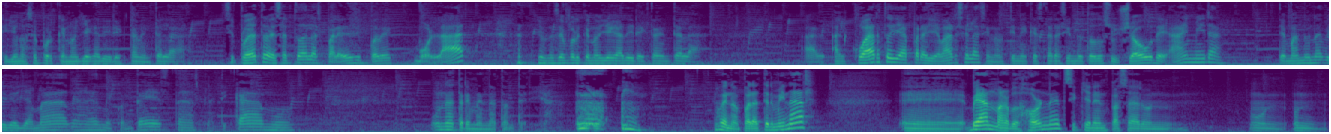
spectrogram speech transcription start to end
que yo no sé por qué no llega directamente a la... Si puede atravesar todas las paredes y puede volar, yo no sé por qué no llega directamente a la, al, cuarto ya para llevársela, sino tiene que estar haciendo todo su show de, ay mira, te mando una videollamada, me contestas, platicamos. Una tremenda tontería. bueno, para terminar, eh, vean Marvel Hornet si quieren pasar un, un,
